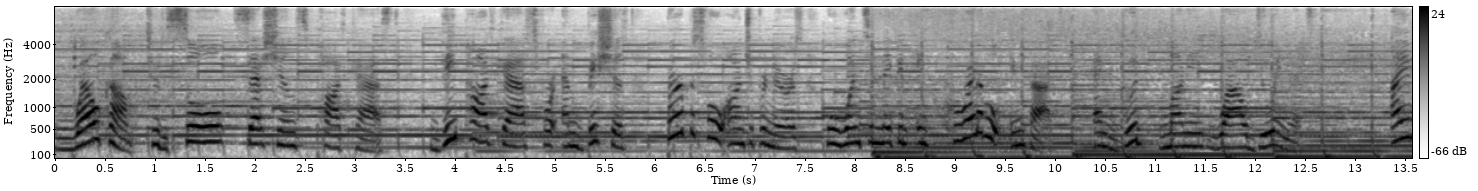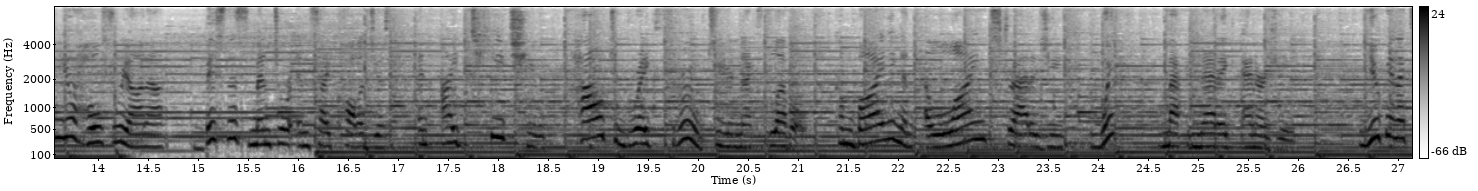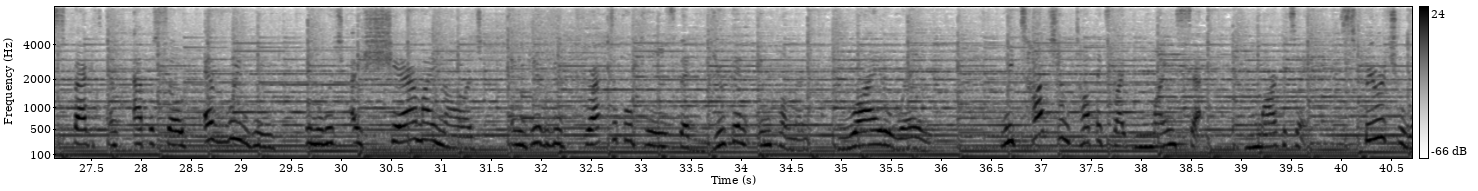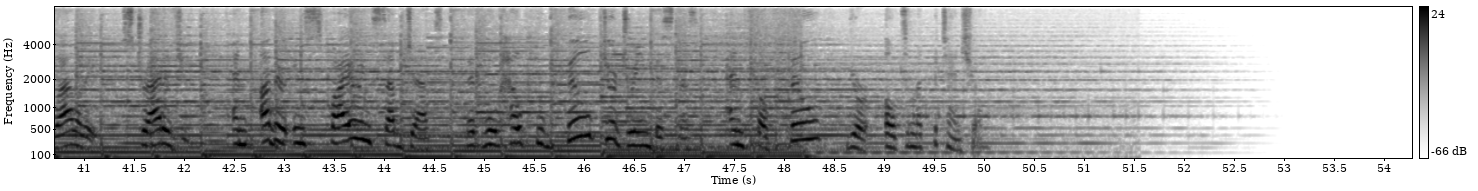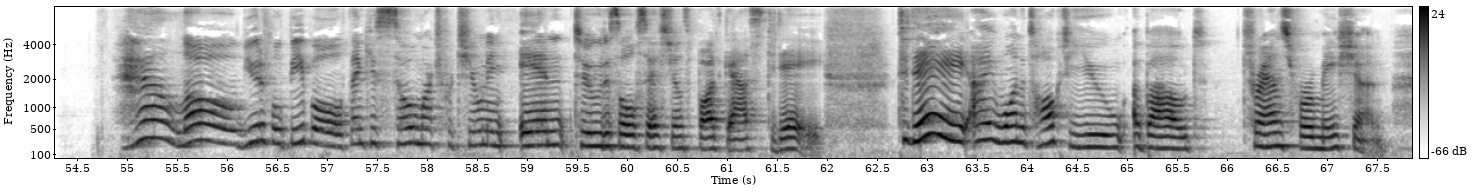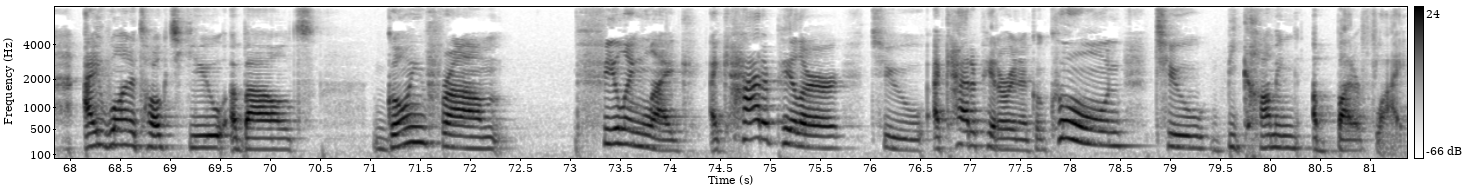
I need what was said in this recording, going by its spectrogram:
Welcome to the Soul Sessions Podcast, the podcast for ambitious, purposeful entrepreneurs who want to make an incredible impact and good money while doing it. I am your host, Rihanna, business mentor and psychologist, and I teach you how to break through to your next level, combining an aligned strategy with magnetic energy. You can expect an episode every week in which I share my knowledge and give you practical tools that you can implement right away. We touch on topics like mindset, marketing, spirituality, strategy, and other inspiring subjects that will help you build your dream business and fulfill your ultimate potential. Beautiful people. Thank you so much for tuning in to the Soul Sessions podcast today. Today, I want to talk to you about transformation. I want to talk to you about going from feeling like a caterpillar to a caterpillar in a cocoon to becoming a butterfly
